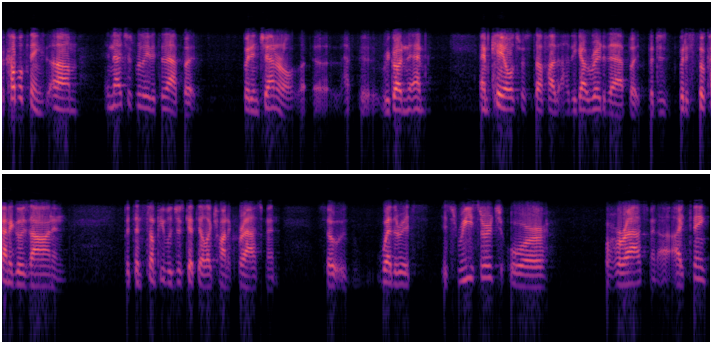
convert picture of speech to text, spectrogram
a couple things, um, and not just related to that, but but in general, uh, regarding the M- MK Ultra stuff, how, how they got rid of that, but but just, but it still kind of goes on, and but then some people just get the electronic harassment. So whether it's it's research or or harassment, I, I think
